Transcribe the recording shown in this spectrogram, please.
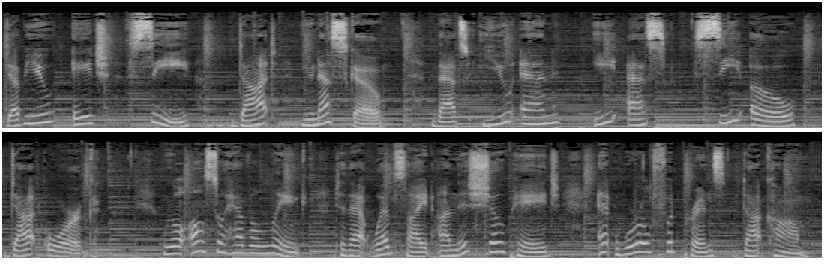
whc.unesco. That's U N esco.org. We will also have a link to that website on this show page at worldfootprints.com.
